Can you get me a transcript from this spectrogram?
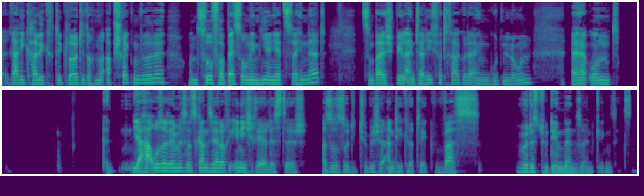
radikale Kritik Leute doch nur abschrecken würde und so Verbesserungen im Hier und Jetzt verhindert. Zum Beispiel ein Tarifvertrag oder einen guten Lohn. Äh, und äh, ja, außerdem ist das Ganze ja doch eh nicht realistisch. Also so die typische Antikritik. Was würdest du dem denn so entgegensetzen?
